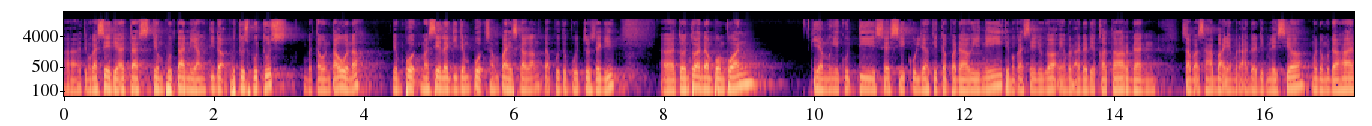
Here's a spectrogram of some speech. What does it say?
Uh, terima kasih di atas jemputan yang tidak putus-putus bertahun-tahun lah. Jemput masih lagi jemput sampai sekarang tak putus-putus lagi. Uh, tuan-tuan dan puan-puan yang mengikuti sesi kuliah kita pada hari ini, terima kasih juga yang berada di Qatar dan sahabat-sahabat yang berada di Malaysia. Mudah-mudahan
